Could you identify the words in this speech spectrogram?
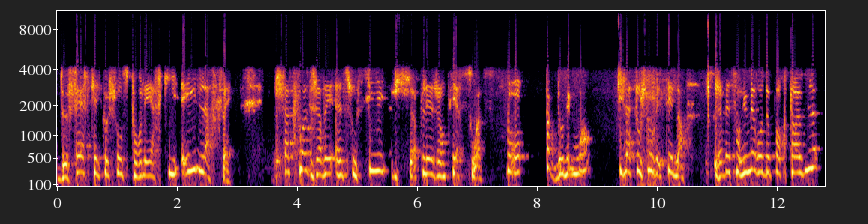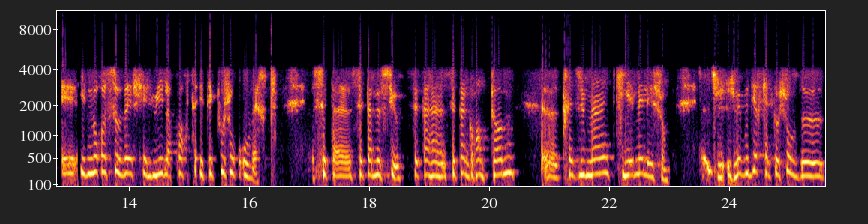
de faire quelque chose pour les harkis. Et il l'a fait. Chaque fois que j'avais un souci, j'appelais Jean-Pierre Soisson. Pardonnez-moi. Il a toujours été là. J'avais son numéro de portable et il me recevait chez lui. La porte était toujours ouverte c'est un, c'est un monsieur, c'est un, c'est un grand homme euh, très humain qui aimait les gens. Je, vais vous dire quelque chose de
